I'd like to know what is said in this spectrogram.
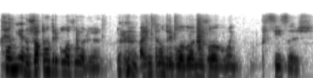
render. O Jota é um driblador. Vais meter um driblador num jogo em que precisas.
